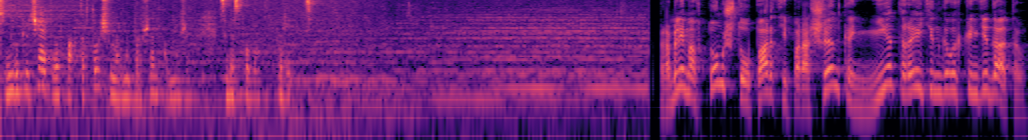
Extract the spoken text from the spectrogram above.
Чи не виключаєте ви фактор того, що Марина Порошенко може себе спробувати в політиці? Проблема в том, что у партии Порошенко нет рейтинговых кандидатов.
